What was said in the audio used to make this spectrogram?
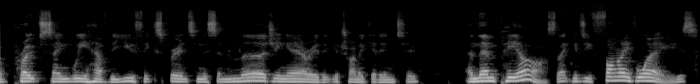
approach saying we have the youth experience in this emerging area that you're trying to get into. And then PR. So that gives you five ways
